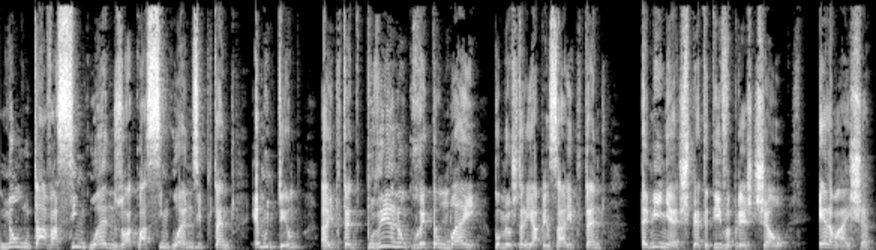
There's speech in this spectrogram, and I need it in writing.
não lutava há 5 anos ou há quase 5 anos e, portanto, é muito tempo. E, portanto, podia não correr tão bem como eu estaria a pensar e, portanto, a minha expectativa para este show era baixa.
